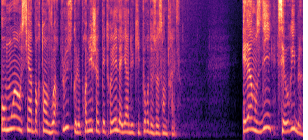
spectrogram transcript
au moins aussi important, voire plus, que le premier choc pétrolier de la guerre du Kippour de 73. Et là, on se dit, c'est horrible.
